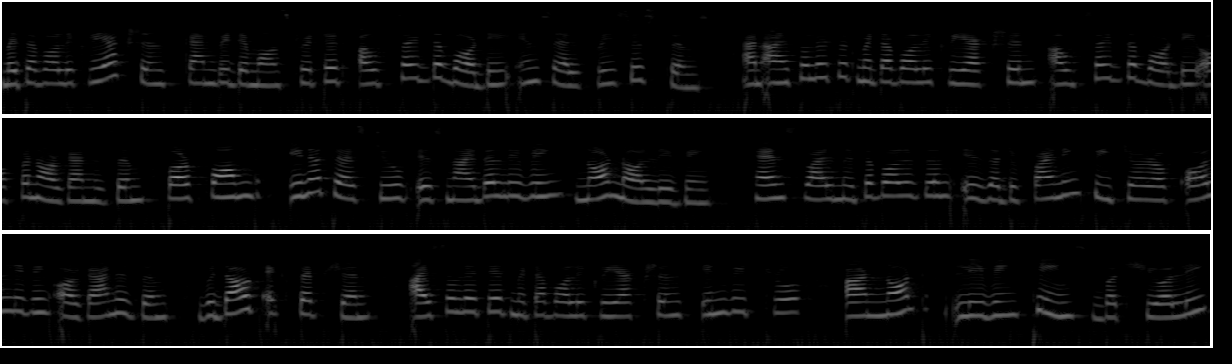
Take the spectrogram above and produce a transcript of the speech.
Metabolic reactions can be demonstrated outside the body in cell-free systems. An isolated metabolic reaction outside the body of an organism performed in a test tube is neither living nor non-living. Hence, while metabolism is a defining feature of all living organisms, without exception, isolated metabolic reactions in vitro are not living things but surely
